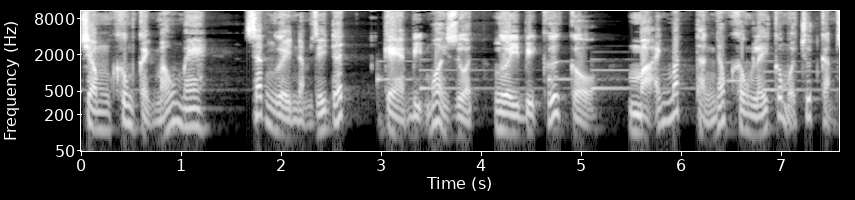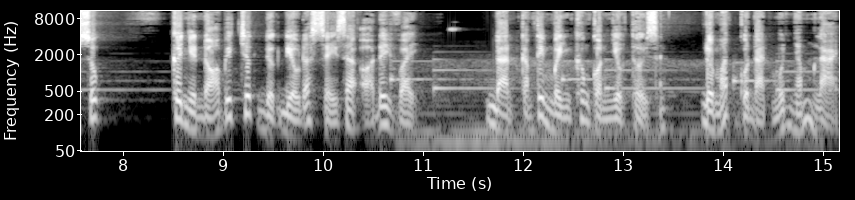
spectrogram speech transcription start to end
Trong khung cảnh máu me, xác người nằm dưới đất, Kẻ bị moi ruột, Người bị cứa cổ, Mà ánh mắt thằng nhóc không lấy có một chút cảm xúc. Cứ như nó biết trước được điều đã xảy ra ở đây vậy. Đạt cảm thấy mình không còn nhiều thời gian. Đôi mắt của Đạt muốn nhắm lại.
